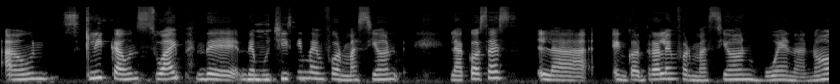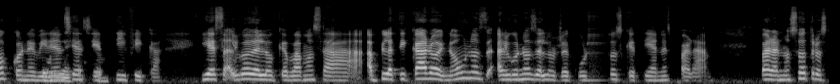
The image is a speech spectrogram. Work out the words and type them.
a un clic, a un swipe de, de, muchísima información. La cosa es la, encontrar la información buena, ¿no? Con evidencia científica. Y es algo de lo que vamos a, a platicar hoy, ¿no? Unos, algunos de los recursos que tienes para, para nosotros.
